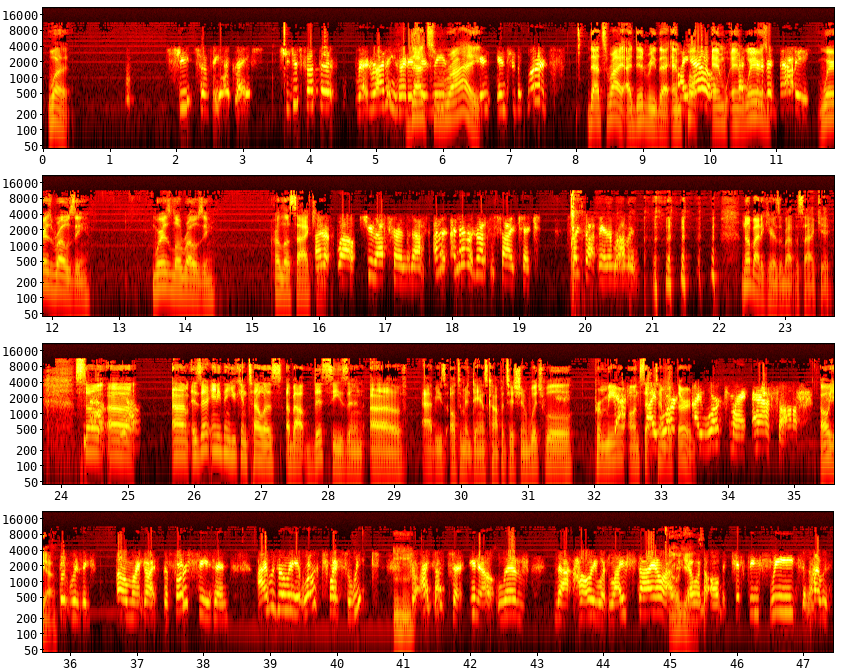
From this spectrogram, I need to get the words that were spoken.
What? She Sophia Grace. She just got the Red Riding Hood. in That's Disney's right. In, into the woods. That's right. I did read that. And I know. and that and where's should have been Maddie. where's Rosie? Where's little Rosie? Her little I sidekick. don't, well, she left her in the nest. I, I never got the sidekick. It's like Batman and Robin. Nobody cares about the sidekick. So, No, uh, um, is there anything you can tell us about this season of Abby's Ultimate Dance Competition, which will premiere Yeah. on I September worked, third? I worked my ass off. oh yeah. It was, oh my God. The first season, I was only at work twice a week. Mm-hmm. So I got to, you know, live that Hollywood lifestyle. I Oh, was yeah. going to all the gifting suites and I was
